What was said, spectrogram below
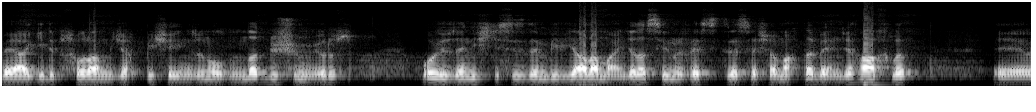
veya gidip soramayacak bir şeyinizin olduğunu da düşünmüyoruz. O yüzden işçi sizden bilgi alamayınca da sinir ve stres yaşamakta bence haklı. E,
